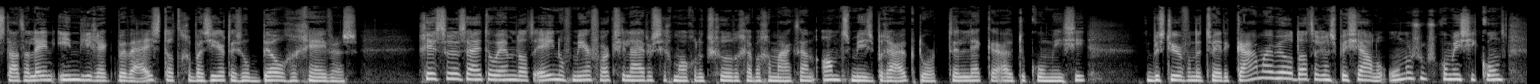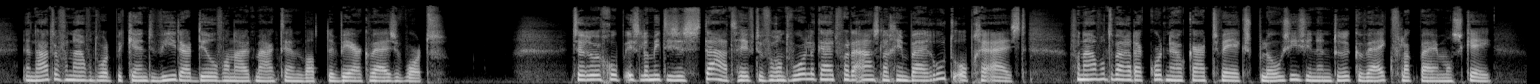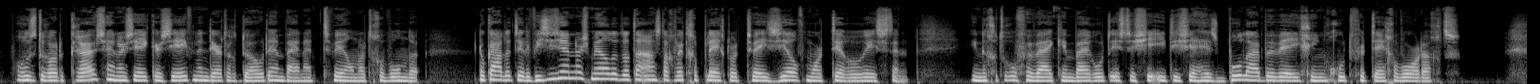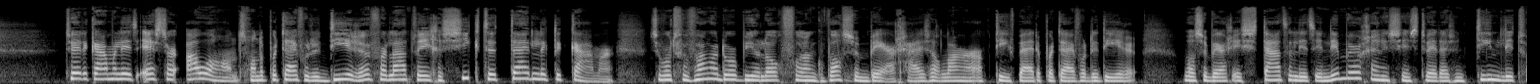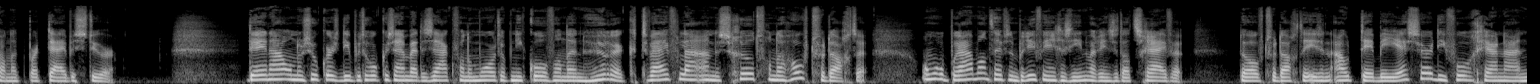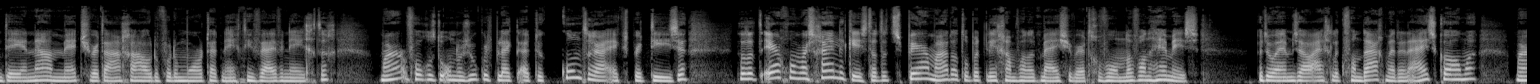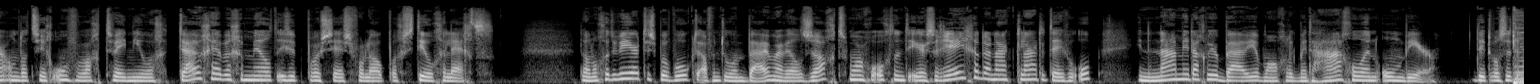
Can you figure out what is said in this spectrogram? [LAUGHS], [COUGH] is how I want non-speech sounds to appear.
staat alleen indirect bewijs dat gebaseerd is op belgegevens. Gisteren zei het OM dat één of meer fractieleiders zich mogelijk schuldig hebben gemaakt aan ambtsmisbruik door te lekken uit de commissie. Het bestuur van de Tweede Kamer wil dat er een speciale onderzoekscommissie komt en later vanavond wordt bekend wie daar deel van uitmaakt en wat de werkwijze wordt. Terreurgroep Islamitische Staat heeft de verantwoordelijkheid voor de aanslag in Beirut opgeëist. Vanavond waren daar kort na elkaar twee explosies in een drukke wijk vlakbij een moskee. Volgens het Rode Kruis zijn er zeker 37 doden en bijna 200 gewonden. Lokale televisiezenders melden dat de aanslag werd gepleegd door twee zelfmoordterroristen. In de getroffen wijk in Beirut is de Sjaïtische Hezbollah-beweging goed vertegenwoordigd. Tweede Kamerlid Esther Ouwehand van de Partij voor de Dieren verlaat wegens ziekte tijdelijk de Kamer. Ze wordt vervangen door bioloog Frank Wassenberg. Hij is al langer actief bij de Partij voor de Dieren. Wassenberg is statenlid in Limburg en is sinds 2010 lid van het partijbestuur. DNA-onderzoekers die betrokken zijn bij de zaak van de moord op Nicole van den Hurk twijfelen aan de schuld van de hoofdverdachte. Omroep Brabant heeft een brief ingezien waarin ze dat schrijven. De hoofdverdachte is een oud TBS'er die vorig jaar na een DNA-match werd aangehouden voor de moord uit 1995. Maar volgens de onderzoekers blijkt uit de contra-expertise dat het erg onwaarschijnlijk is dat het sperma dat op het lichaam van het meisje werd gevonden van hem is. Het OM zou eigenlijk vandaag met een eis komen, maar omdat zich onverwacht twee nieuwe getuigen hebben gemeld is het proces voorlopig stilgelegd. Dan nog het weer. Het is bewolkt af en toe een bui, maar wel zacht. Morgenochtend eerst regen, daarna klaart het even op. In de namiddag weer buien, mogelijk met hagel en onweer. Dit was het...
